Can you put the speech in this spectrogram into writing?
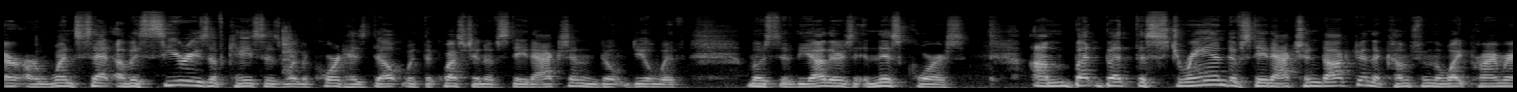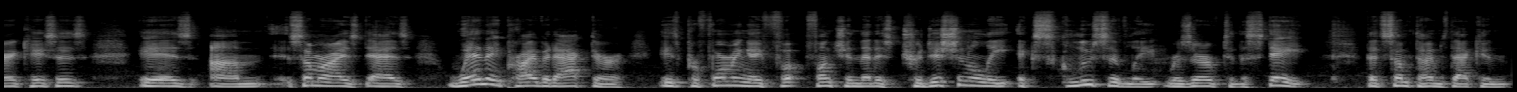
are, are one set of a series of cases where the court has dealt with the question of state action and don't deal with most of the others in this course. Um, but but the strand of state action doctrine that comes from the white primary cases is um, summarized as when a private actor is performing a fu- function that is traditionally exclusively reserved to the state, that sometimes that can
